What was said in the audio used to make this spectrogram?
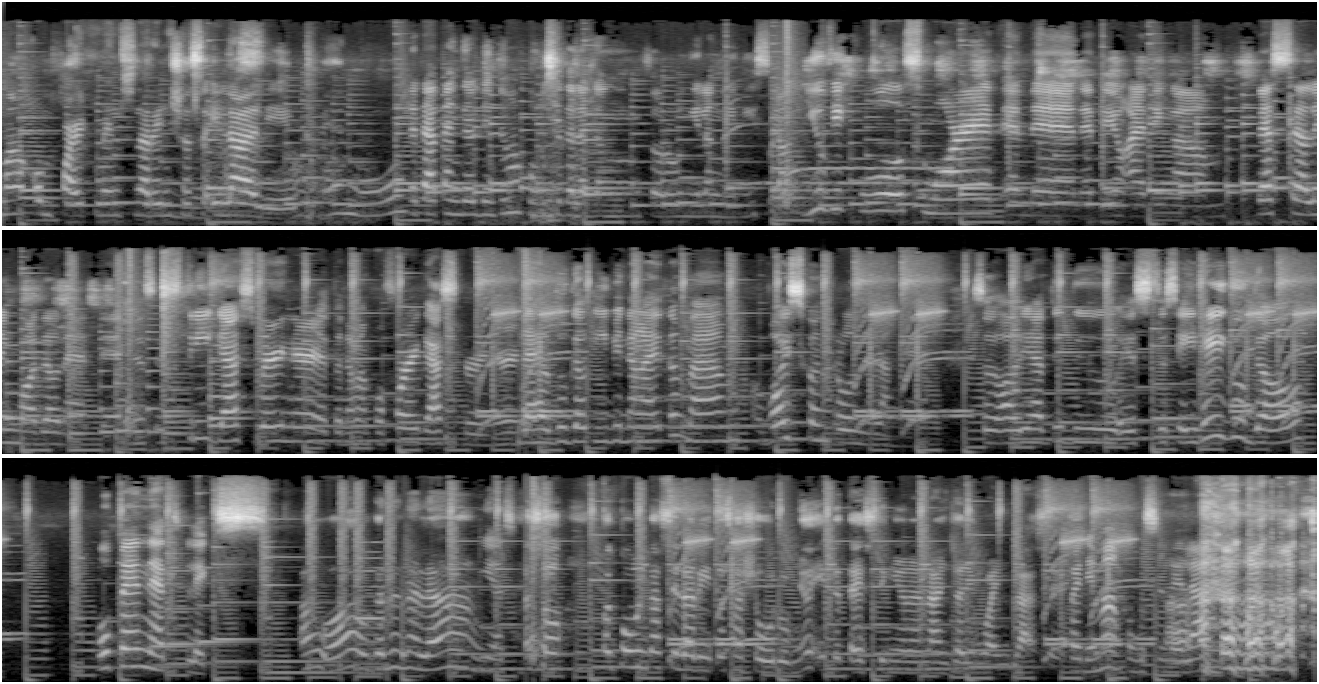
mga compartments na rin siya sa ilalim. Ayan mo. Natatanggal din ito ma'am kung gusto talagang thorough nilang linis. UV Cool, Smart, and then ito yung ating um, best-selling model natin. This is 3 gas burner. Ito naman po 4 gas burner. Dahil Google TV na nga ito ma'am, voice control na lang yan. So all you have to do is to say, Hey Google, open Netflix. Oh, wow. Ganun na lang. Yes. So, pag pumunta sila rito sa showroom nyo, iti-testing nyo na nandyan yung wine glasses. Pwede ma'am kung gusto nila.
